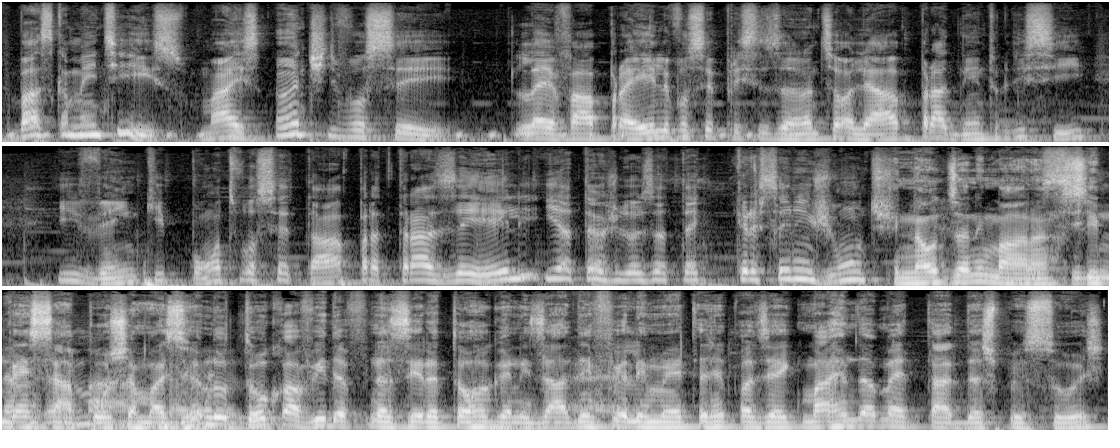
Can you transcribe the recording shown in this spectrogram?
basicamente isso. Mas antes de você levar para ele, você precisa antes olhar para dentro de si e ver em que ponto você tá para trazer ele e até os dois até crescerem juntos. E não desanimar, né? Se Se, pensar, desanimar, poxa, mas eu não tô com a vida financeira tão organizada. Infelizmente, a gente pode dizer que mais da metade das pessoas.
